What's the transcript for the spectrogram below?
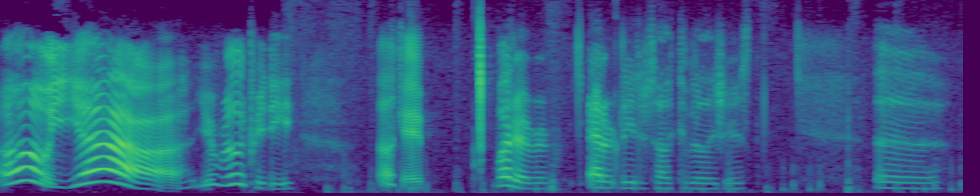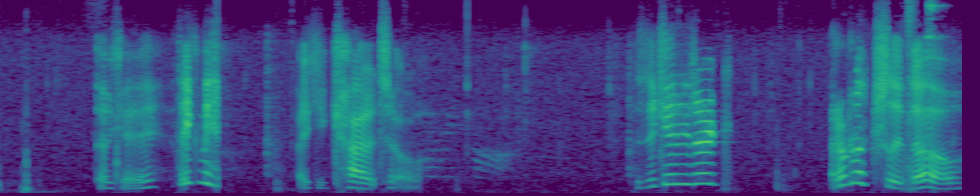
Oh, yeah. You're really pretty. Okay, whatever. I don't need to talk to villagers. Uh, okay. I think we... I can kind of tell. Is it getting dark? I don't actually know.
